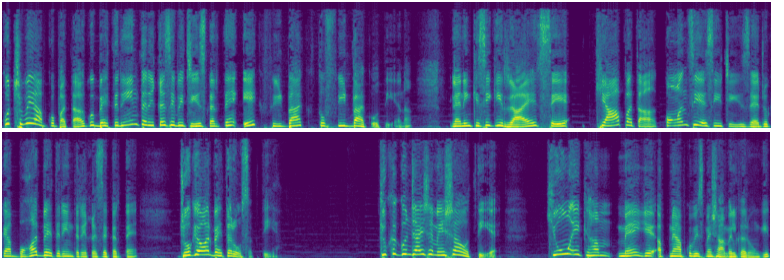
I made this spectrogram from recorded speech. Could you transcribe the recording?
कुछ भी आपको पता है, कोई बेहतरीन तरीके से भी चीज़ करते हैं, एक फीडबैक तो फीडबैक होती है ना। यानी किसी की राय से क्या पता कौन सी ऐसी चीज़ है जो कि आप बहुत बेहतरीन तरीके से करते हैं, जो कि और बेहतर हो सकती है। क्योंकि गुंजाइश हमेशा होती है। क्यों एक हम, मैं ये अपने आप को भी इसमें शामिल करूँगी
